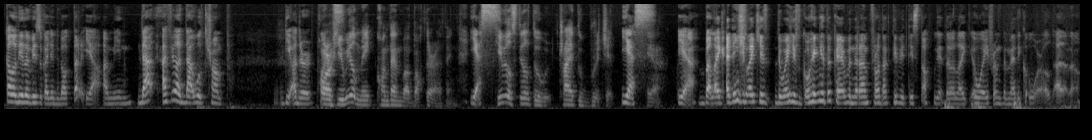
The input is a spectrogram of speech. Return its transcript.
kalau dia lebih suka jadi dokter ya I mean that I feel like that will trump the other Or parts he will make content about doctor. I think yes he will still to try to bridge it. yes Yeah. yeah but like I think like his the way he's going itu kayak beneran productivity stuff gitu like away from the medical world I don't know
